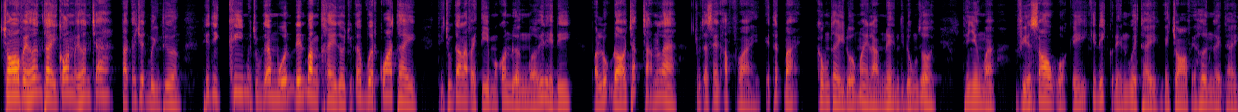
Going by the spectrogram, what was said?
cho phải hơn thầy con phải hơn cha là cái chuyện bình thường. Thế thì khi mà chúng ta muốn đến bằng thầy rồi chúng ta vượt qua thầy thì chúng ta là phải tìm một con đường mới để đi. Và lúc đó chắc chắn là chúng ta sẽ gặp phải cái thất bại. Không thầy đố mày làm nên thì đúng rồi. Thế nhưng mà phía sau của cái cái đích của đến người thầy, người trò phải hơn người thầy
